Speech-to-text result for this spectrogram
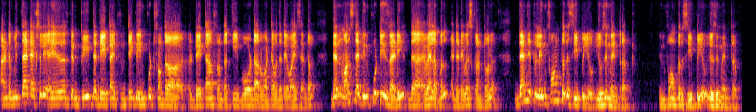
and with that actually either can read the data it can take the input from the data from the keyboard or whatever the device and all. Then once that input is ready the available at the device controller then it will inform to the cpu using the interrupt. Inform to the cpu using the interrupt.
